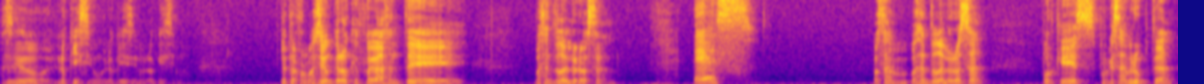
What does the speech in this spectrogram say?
Ha sido loquísimo, loquísimo, loquísimo. La transformación creo que fue bastante. bastante dolorosa. Es. O sea, bastante dolorosa porque es, porque es abrupta,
